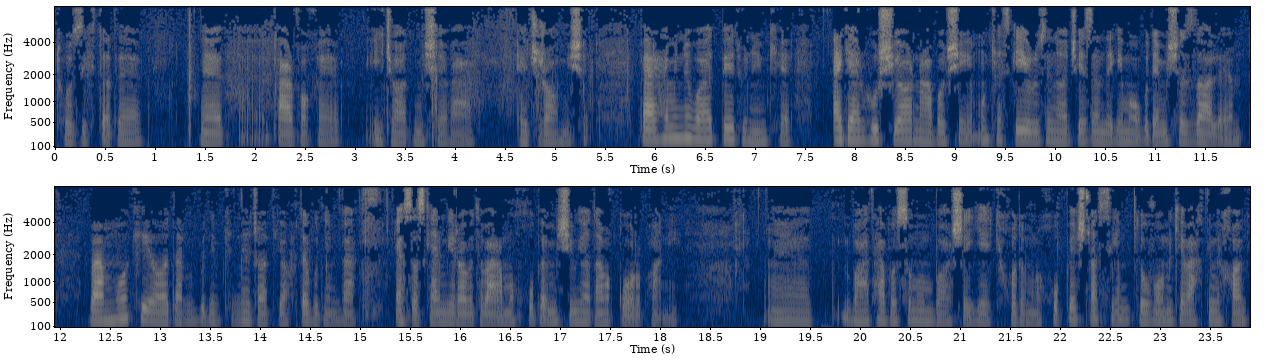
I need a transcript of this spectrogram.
توضیح داده در واقع ایجاد میشه و اجرا میشه. بر همین باید بدونیم که اگر هوشیار نباشیم اون کسی که یه روزی ناجی زندگی ما بوده میشه ظالم. و ما که یه آدمی بودیم که نجات یافته بودیم و احساس کردیم یه رابطه برامون خوبه میشیم یه آدم قربانی. باید حواسمون باشه یک خودمون رو خوب بشناسیم. دومی که وقتی می‌خوایم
